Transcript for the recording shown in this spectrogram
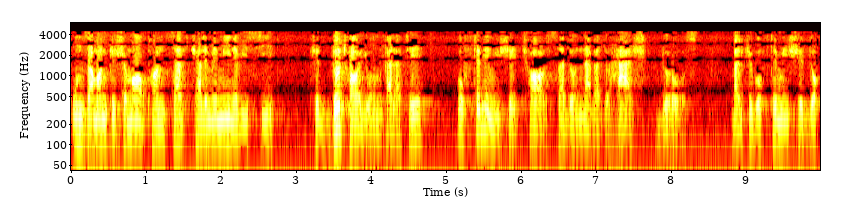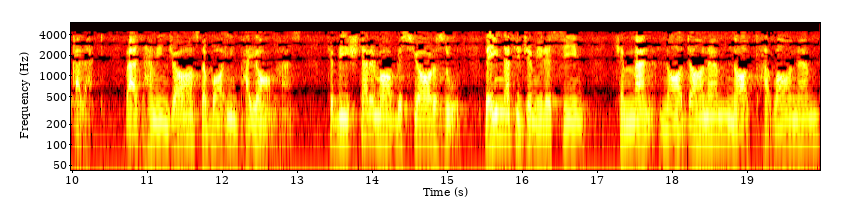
اون زمان که شما 500 کلمه می نویسید که دو تای اون غلطه گفته نمیشه 498 درست بلکه گفته میشه دو غلط. و از همین جاست و با این پیام هست که بیشتر ما بسیار زود به این نتیجه می‌رسیم که من نادانم ناتوانم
